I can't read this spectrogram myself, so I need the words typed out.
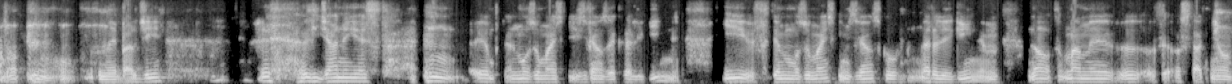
najbardziej widziany jest ten muzułmański związek religijny i w tym muzułmańskim związku religijnym no, mamy ostatnio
